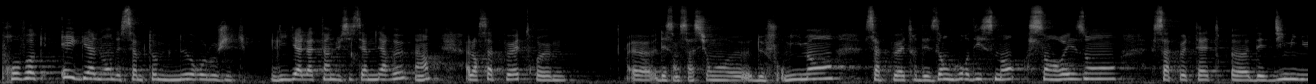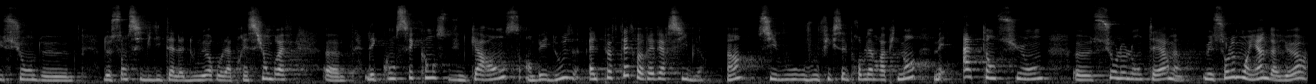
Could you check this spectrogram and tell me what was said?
provoque également des symptômes neurologiques liés à l'atteinte du système nerveux. Hein. Alors ça peut être euh, des sensations euh, de fourmillement, ça peut être des engourdissements sans raison, ça peut être euh, des diminutions de, sensibilité à la douleur ou à la pression. Bref, les conséquences d'une carence en B12, elles peuvent être réversibles hein, si vous, vous fixez le problème rapidement, mais attention sur le long terme, mais sur le moyen d'ailleurs,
